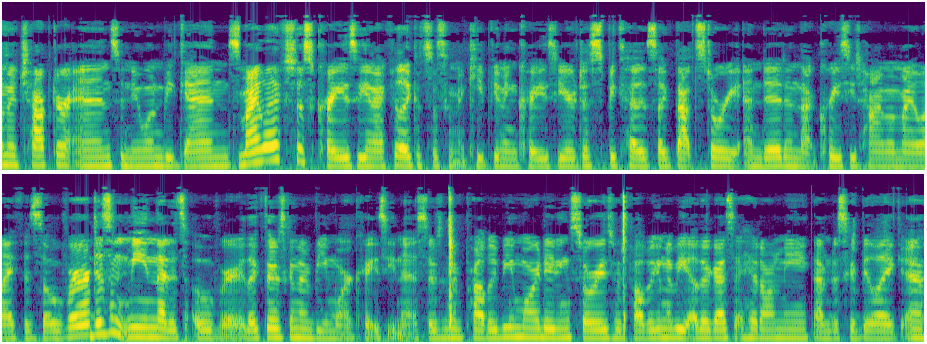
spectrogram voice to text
when a chapter ends a new one begins. My life's just crazy and i feel like it's just gonna keep getting crazier just because like that story ended and that crazy time of my life is over. It doesn't mean that it's over. Like there's gonna be more craziness. There's gonna probably be more dating stories. There's probably gonna be other guys that hit on me. I'm just gonna be like eh.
